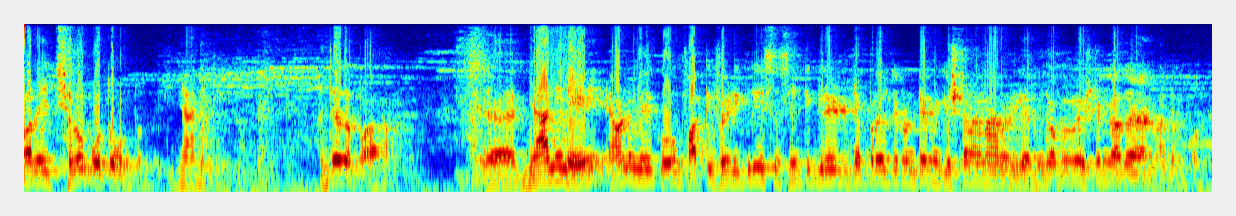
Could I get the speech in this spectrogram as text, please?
పరీక్షలో పోతూ ఉంటుంది జ్ఞానికి. అంతే తప్ప జ్ఞానిని ఏమన్నా మీకు forty five degrees centigrade temperature ఉంటే మీకు ఇష్టమేనా అని అడిగారు. ఇంకొక ఇష్టం కాదా అన్నారు అనుకోండి.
